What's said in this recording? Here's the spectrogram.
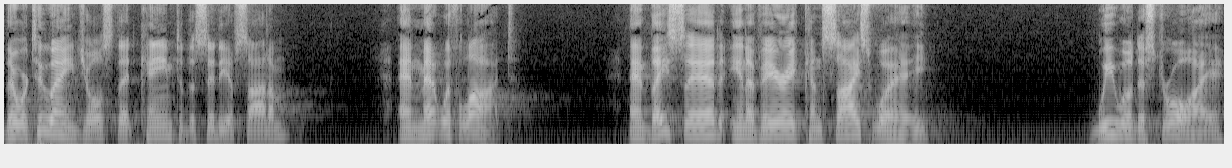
There were two angels that came to the city of Sodom and met with Lot. And they said in a very concise way, We will destroy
